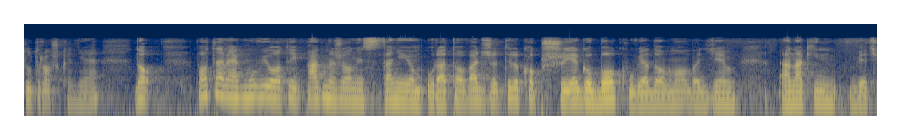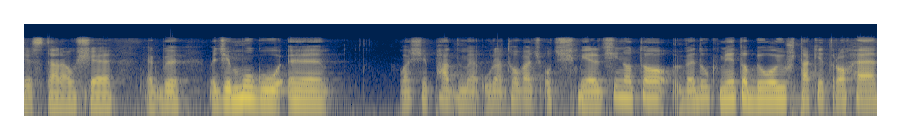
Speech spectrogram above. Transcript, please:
tu troszkę nie. No, potem jak mówił o tej Padme, że on jest w stanie ją uratować, że tylko przy jego boku, wiadomo, będzie Anakin, wiecie, starał się, jakby będzie mógł y, właśnie Padme uratować od śmierci, no to według mnie to było już takie trochę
